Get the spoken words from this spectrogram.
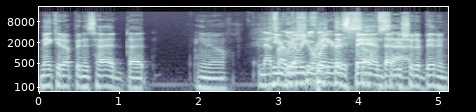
make it up in his head that you know And that's he why really Wish You Were quit this is so band that you sad. should have been in.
